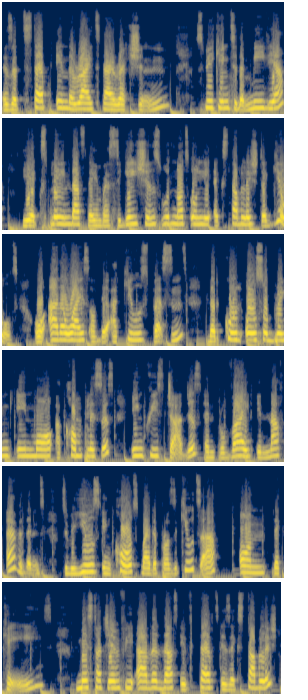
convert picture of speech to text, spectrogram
is a step in the right direction. Speaking to the media, he explained that the investigations would not only establish the guilt or otherwise of the accused persons, but could also bring in more accomplices, increase charges, and provide enough evidence to be used in court by the prosecutor on the case. Mr. Gyamfi added that if theft is established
